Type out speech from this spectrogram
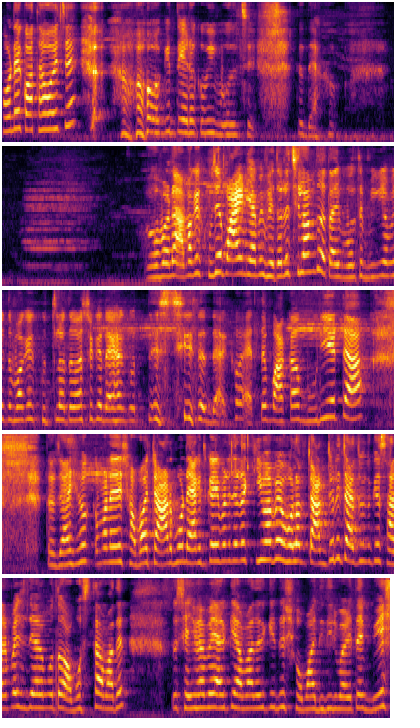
ফোনে কথা হয়েছে। ও কিন্তু এরকমই বলছে। তো দেখো। ও মানে আমাকে খুঁজে পায়নি আমি ভেতরে ছিলাম তো, তাই বলছে, মিমি, আমি তোমাকে খুঁজছিলাম, তোমার সঙ্গে দেখা করতে এসেছি। তো দেখো, এত পাকা বুড়ি এটা। তো যাই হোক মানে সবাই চার বোন এক জায়গায় মানে যারা কীভাবে হলাম, চারজনই চারজনকে সারপ্রাইজ দেওয়ার মতো অবস্থা আমাদের। তো সেইভাবে আর কি আমাদের কিন্তু সময় দিদির বাড়িতে বেশ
